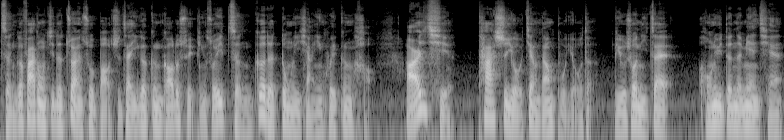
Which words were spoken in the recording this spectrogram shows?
整个发动机的转速保持在一个更高的水平，所以整个的动力响应会更好，而且它是有降档补油的，比如说你在红绿灯的面前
